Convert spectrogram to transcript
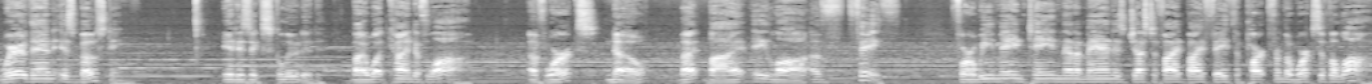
Where then is boasting? It is excluded. By what kind of law? Of works? No, but by a law of faith. For we maintain that a man is justified by faith apart from the works of the law.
